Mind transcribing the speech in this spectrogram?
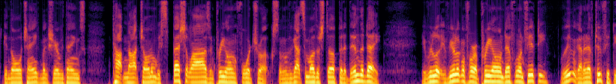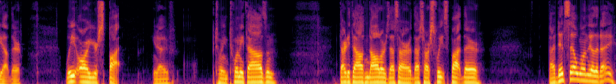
getting the oil change, make sure everything's top notch on them. We specialize in pre-owned Ford trucks, and we've got some other stuff. But at the end of the day, if you're look, if you're looking for a pre-owned F-150, we've even got an F-250 out there. We are your spot. You know, between twenty thousand, thirty thousand dollars. That's our that's our sweet spot there. But I did sell one the other day.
